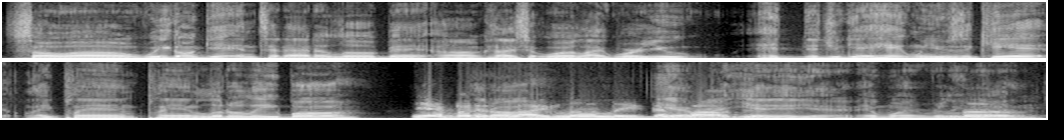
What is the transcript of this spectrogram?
So uh, we gonna get into that a little bit because I said, well, like, were you? Did you get hit when you was a kid, like playing playing little league ball? Yeah, but it's all? like little league. That yeah, ball right. Yeah, yeah, yeah. It wasn't really love. nothing.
